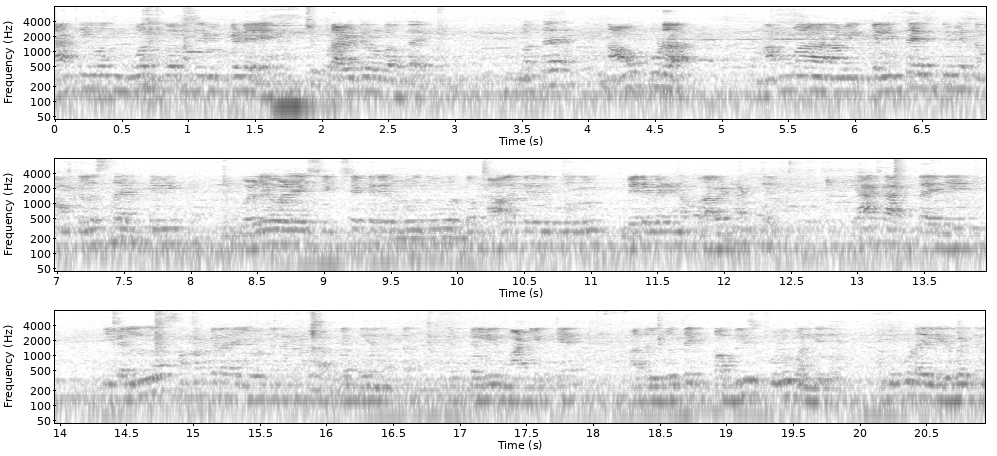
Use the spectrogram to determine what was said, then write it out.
ಯಾಕೆ ಈ ಒಂದು ಮೂವತ್ತು ವರ್ಷ ಈ ಕಡೆ ಹೆಚ್ಚು ಪ್ರೈವೇಟ್ಗಳು ಬರ್ತಾ ಇದೆ? ಮತ್ತು ನಾವು ಕೂಡ ನಮ್ಮ ನಾವಿಲ್ಲಿ ಕಲಿತಾ ಇರ್ತೀವಿ ಅಥವಾ ನಾವು ಕಲಿಸ್ತಾ ಇರ್ತೀವಿ. ಒಳ್ಳೆ ಒಳ್ಳೆ ಶಿಕ್ಷಕರಿರ್ಬೋದು ಅಥವಾ ಪಾಲಕರಿರ್ಬೋದು ಬೇರೆ ಬೇರೆ ನಾವು ಪ್ರೈವೇಟ್ ಆಗ್ತಾ ಇರ್ತೀವಿ ಯಾಕೆ ಆಗ್ತಾ ಇದೆ? ಇವೆಲ್ಲ ಸಮಗ್ರ ಯೋಜನೆಗಳ ಅಭಿವೃದ್ಧಿಯನ್ನು ಕಲಿ ಮಾಡಲಿಕ್ಕೆ ಅದ್ರ ಜೊತೆಗೆ ಪಬ್ಲಿಕ್ ಸ್ಕೂಲು ಬಂದಿದೆ. ಅದು ಕೂಡ ಇಲ್ಲಿ ಇರ್ಬೇಕು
